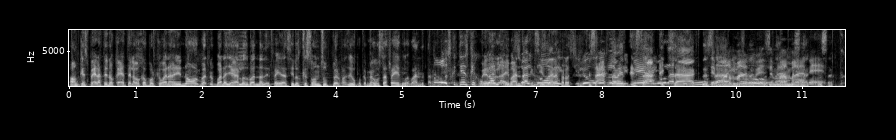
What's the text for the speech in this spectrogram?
Aunque espérate, no cállate la boca porque van a venir. No, van- van a llegar los bandas de Fate, así los que son súper fans. Digo, porque me gusta güey, banda también. No, es que tienes que jugar. Pero hay banda que sí es buena frase. Exactamente, exacto, exacto, Se maman, güey, se maman. Exacto, exacto.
